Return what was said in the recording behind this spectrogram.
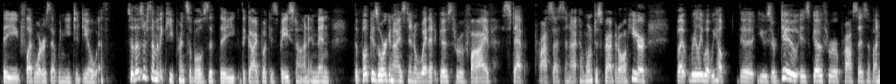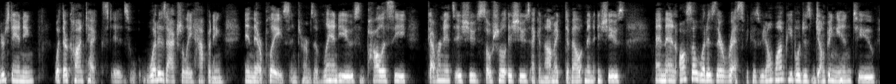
the floodwaters that we need to deal with. So those are some of the key principles that the, the guidebook is based on. And then the book is organized in a way that it goes through a five step process. And I, I won't describe it all here, but really what we help the user do is go through a process of understanding what their context is, what is actually happening in their place in terms of land use and policy governance issues, social issues, economic development issues. And then also what is their risk? Because we don't want people just jumping into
